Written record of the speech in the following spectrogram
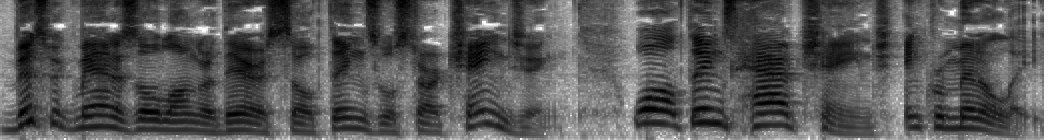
Vince McMahon is no longer there, so things will start changing. Well, things have changed incrementally.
